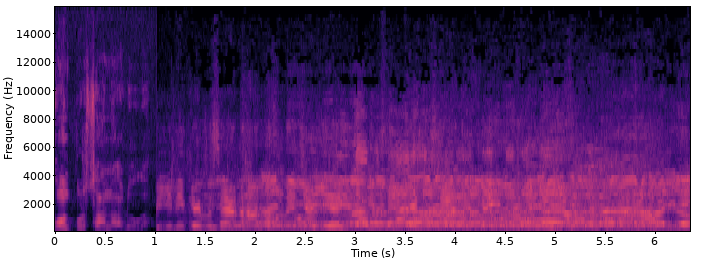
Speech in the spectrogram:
कौन पुरसान हाल होगा? बिजली के मसाइल हाल बिजली के मसाइल हल होने चाहिए।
